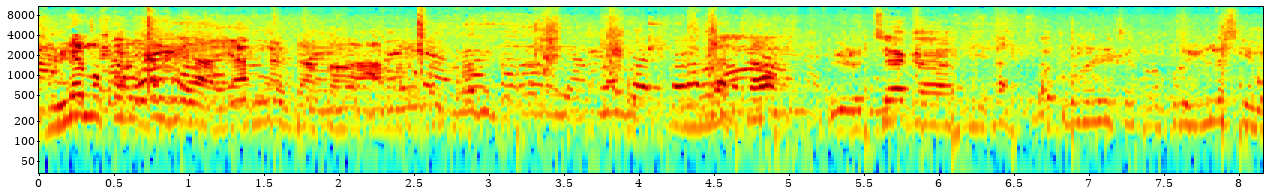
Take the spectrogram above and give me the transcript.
గుళ్ళే ముప్పై రూపాయలు యాభై అరవై రూపాయలు వీడు వచ్చాక బతుకులని చేతున్నప్పుడు ఇళ్ళ స్కీమ్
